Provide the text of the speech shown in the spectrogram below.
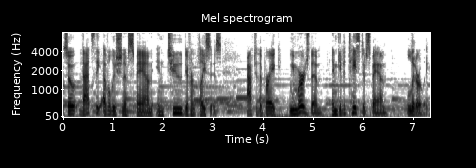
So that's the evolution of spam in two different places. After the break, we merge them and get a taste of spam, literally.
